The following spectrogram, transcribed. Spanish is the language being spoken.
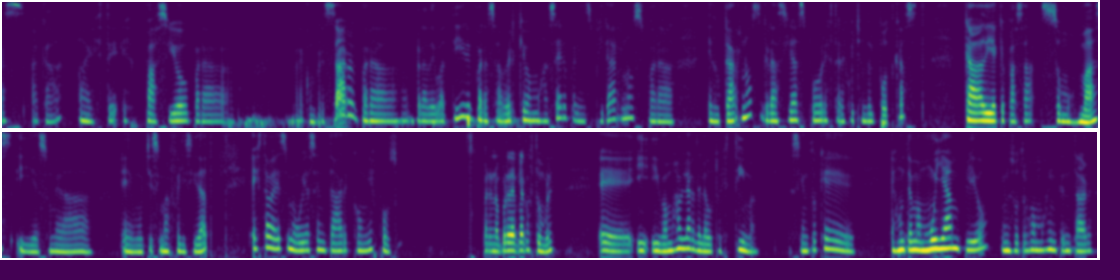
más acá, a este espacio para, para conversar, para, para debatir, para saber qué vamos a hacer, para inspirarnos, para educarnos. Gracias por estar escuchando el podcast. Cada día que pasa somos más y eso me da eh, muchísima felicidad. Esta vez me voy a sentar con mi esposo para no perder la costumbre eh, y vamos a hablar de la autoestima. Siento que es un tema muy amplio y nosotros vamos a intentar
